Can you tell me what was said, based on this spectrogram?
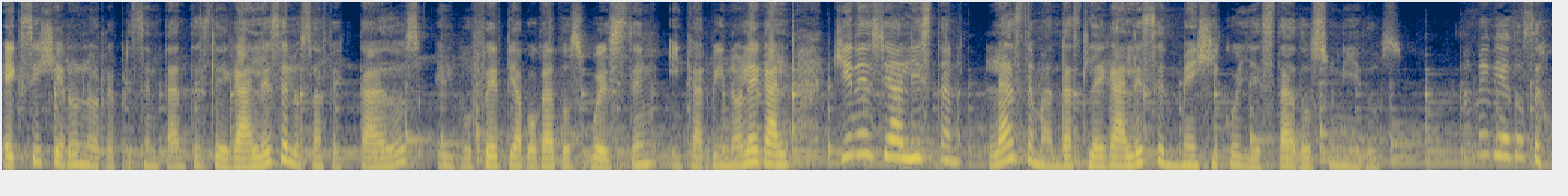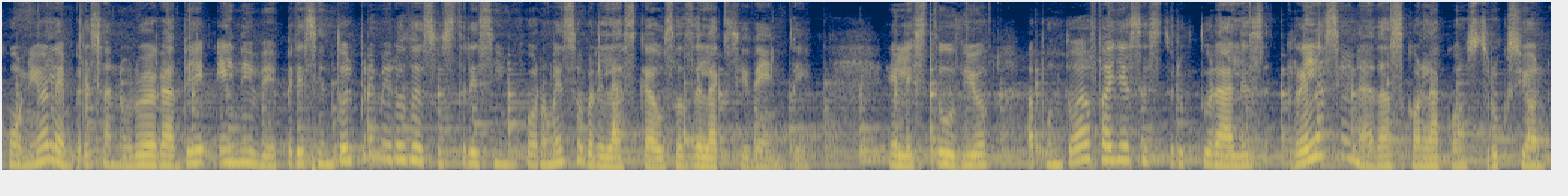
exigieron los representantes legales de los afectados, el bufete de abogados Weston y Carvino Legal, quienes ya listan las demandas legales en México y Estados Unidos mediados de junio, la empresa noruega DNB presentó el primero de sus tres informes sobre las causas del accidente. El estudio apuntó a fallas estructurales relacionadas con la construcción,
